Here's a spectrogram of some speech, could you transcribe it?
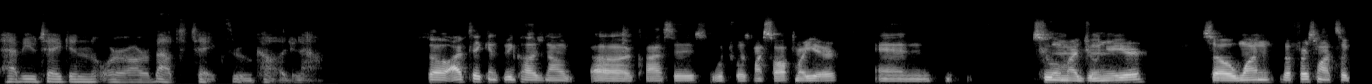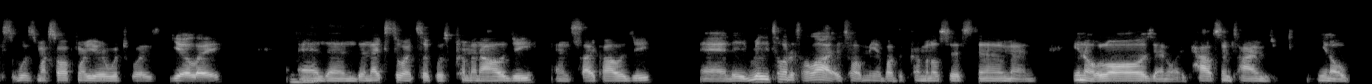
have you taken or are about to take through college now? So I've taken three college now uh, classes, which was my sophomore year and two in my junior year. So one, the first one I took was my sophomore year, which was ELA. Mm-hmm. And then the next two I took was criminology and psychology. And it really taught us a lot. It taught me about the criminal system and you know, laws and like how sometimes, you know,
